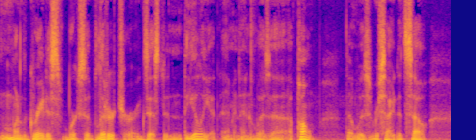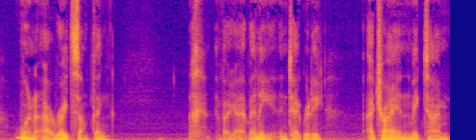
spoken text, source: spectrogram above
One of the greatest works of literature existed in the Iliad. I mean, and it was a, a poem that was recited. So, when I write something, if I have any integrity, I try and make time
